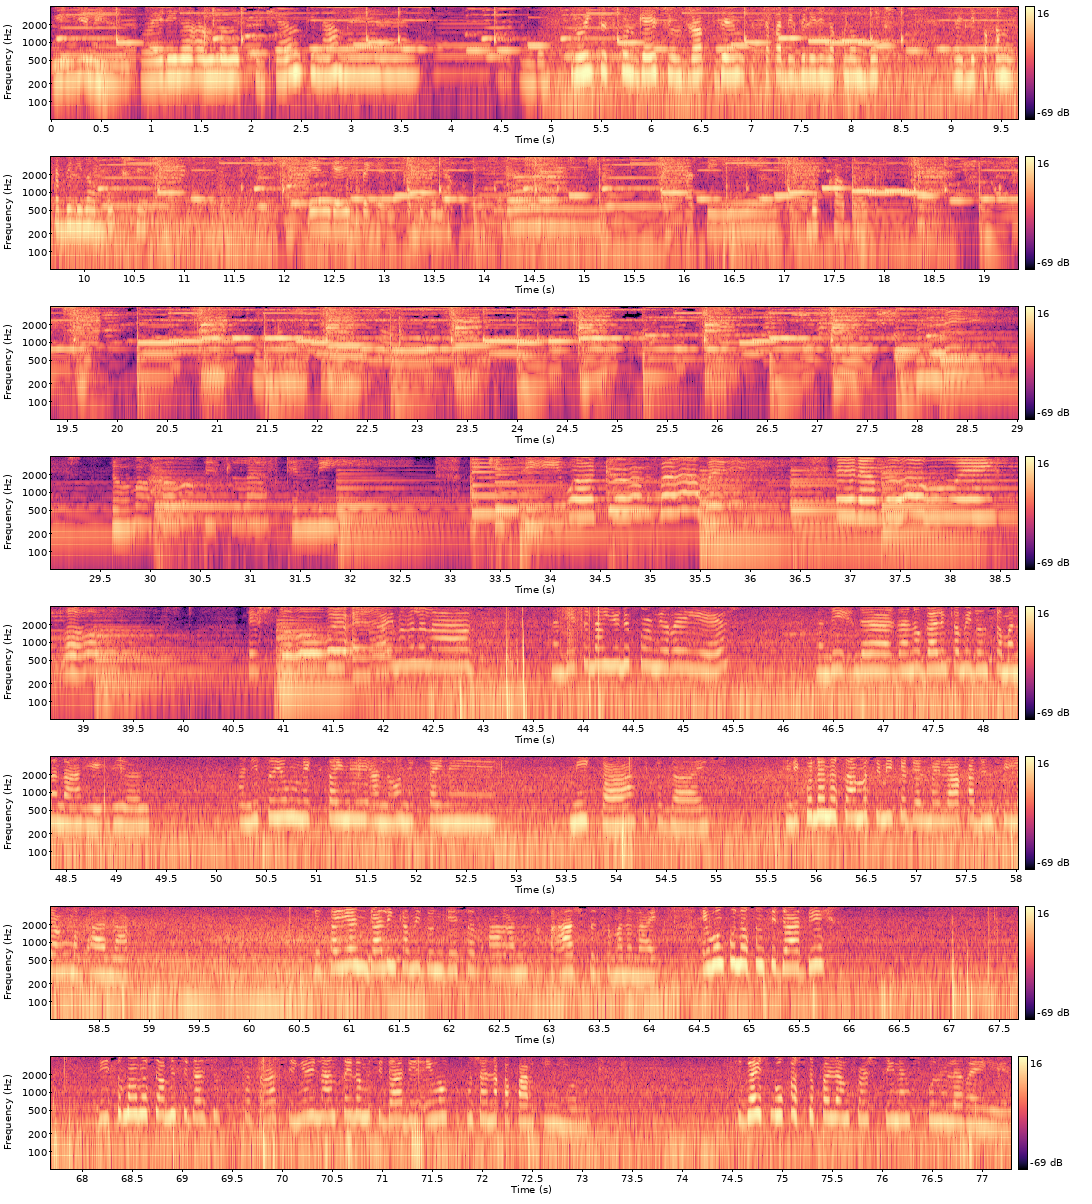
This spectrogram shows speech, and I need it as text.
Ayan, Ready na ang mga estudyante namin. Going to school guys, we'll drop them at saka bibili din ako ng books. Dahil pa kami nakabili ng books eh. Ayan guys, again, nakabili na ako guys ng ating book cover. Mika dahil may lakad din silang mag-anak. So kaya galing kami doon guys sa, ah, ano, sa taas, doon sa Mananahi. Ewan ko nasan si daddy. Di sumama sa amin si daddy sa, sa taas eh. Ngayon naantay namin si daddy. Ewan ko kung saan nakaparking yun. So guys, bukas na pala ang first day ng school nila Reye.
